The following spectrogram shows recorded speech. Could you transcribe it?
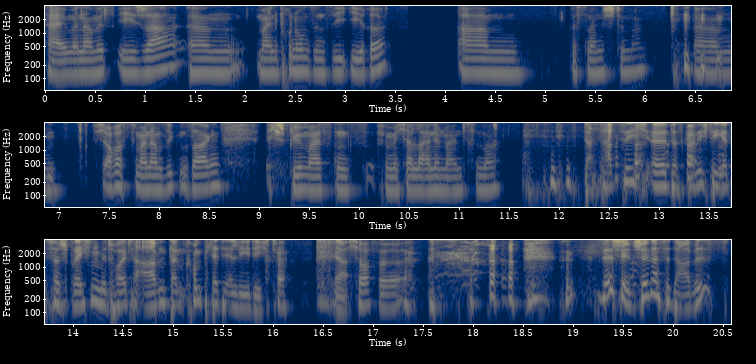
Hi, mein Name ist Eja. Ähm, meine Pronomen sind sie, ihre. Ähm, das ist meine Stimme. ähm, ich auch was zu meiner Musik sagen. Ich spiele meistens für mich allein in meinem Zimmer. Das hat sich, äh, das kann ich dir jetzt versprechen, mit heute Abend dann komplett erledigt. Ja. Ich hoffe. Sehr schön. Schön, dass du da bist.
